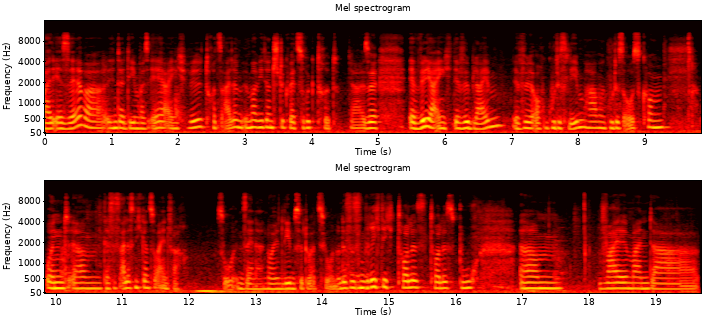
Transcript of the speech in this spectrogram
weil er selber hinter dem, was er ja eigentlich will, trotz allem immer wieder ein Stück weit zurücktritt. Ja, also er will ja eigentlich, er will bleiben, er will auch ein gutes Leben haben, ein gutes Auskommen. Und ähm, das ist alles nicht ganz so einfach so in seiner neuen Lebenssituation. Und es ist ein richtig tolles, tolles Buch, ähm, weil man da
